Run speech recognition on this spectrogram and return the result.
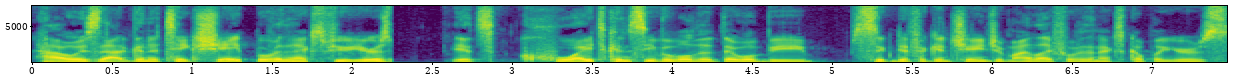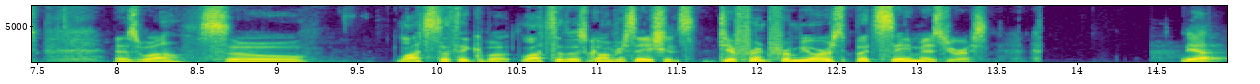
how is that going to take shape over the next few years it's quite conceivable that there will be significant change in my life over the next couple of years as well. So lots to think about. Lots of those conversations, different from yours, but same as yours. yeah.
